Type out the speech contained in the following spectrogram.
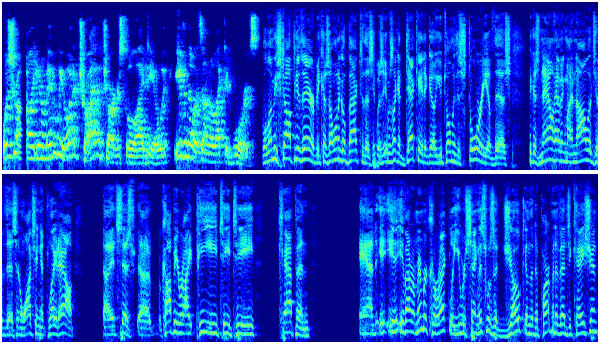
well, Charlotte, you know, maybe we ought to try the charter school idea, even though it's on elected boards. Well, let me stop you there because I want to go back to this. It was it was like a decade ago. You told me the story of this because now having my knowledge of this and watching it played out, uh, it says uh, copyright P E T T Kappan. And if I remember correctly, you were saying this was a joke in the Department of Education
